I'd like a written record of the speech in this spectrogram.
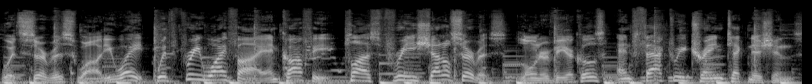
with service while you wait, with free Wi Fi and coffee, plus free shuttle service, loaner vehicles, and factory trained technicians.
